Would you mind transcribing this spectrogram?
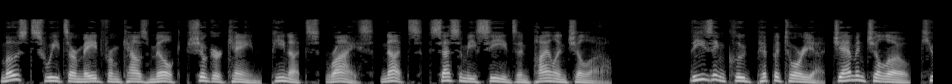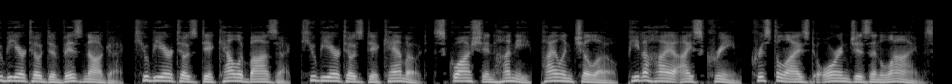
Most sweets are made from cow's milk, sugar cane, peanuts, rice, nuts, sesame seeds and piloncillo. These include Pepitoria, Jamoncillo, Cubierto de Visnaga, Cubiertos de Calabaza, Cubiertos de Camote, squash in honey, Piloncillo, pitahaya ice cream, crystallized oranges and limes,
